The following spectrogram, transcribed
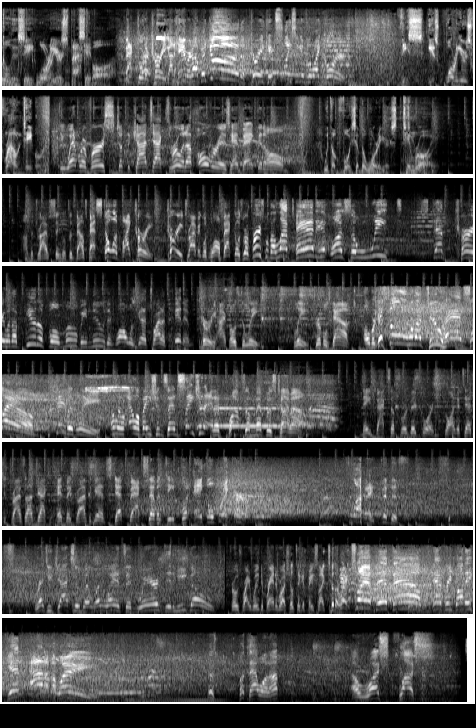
Golden State Warriors basketball. Backdoor to Curry, got hammered up and good! Curry came slicing into the right corner. This is Warriors Roundtable. He went reverse, took the contact, threw it up over his head, banked it home. With the voice of the Warriors, Tim Roye. On the drive, Singleton, bounce pass, stolen by Curry. Curry driving with wall back, goes reverse with a left hand. It was sweet. Steph Curry with a beautiful move. He knew that Wall was going to try to pin him. Curry, high post to Lee. Lee dribbles down over Gasol with a two-hand slam. David Lee, a little elevation sensation, and it prompts a Memphis timeout. Nate backs up toward midcourt, drawing attention, drives on Jackson. Head fake, drives again. Step back, 17 foot ankle breaker. My goodness. Reggie Jackson went one way and said, Where did he go? Throws right wing to Brandon Rush. He'll take a baseline to the right. Slammed it down. Everybody get out of the way. Just put that one up. A rush flush.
